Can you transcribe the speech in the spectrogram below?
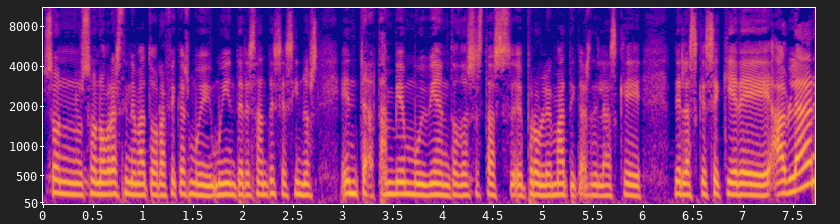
son, son obras cinematográficas muy, muy interesantes y así nos entra también muy bien todas estas eh, problemáticas de las que, de las que se quiere hablar.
